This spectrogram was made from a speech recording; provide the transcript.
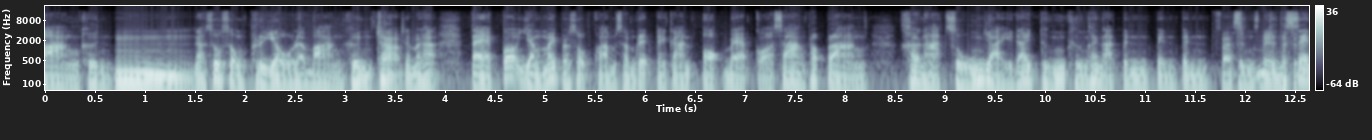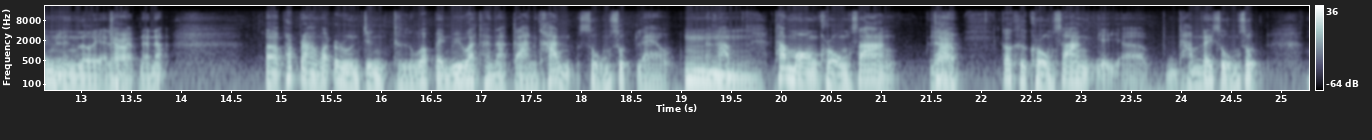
บางขึ้นอืมนะสวดทรงเพรียวและบางขึ้นครับใช่ไหมครับแต่ก็ยังไม่ประสบความสำเร็จในการออกแบบก่อสร้างพระปรางขนาดสูงใหญ่ได้ถึงถึงขนาดเป็นเป็นเป็นถึงเมตรถึงเปอร์เซ็นต์เส้นหนึ่งเลยอะไรครับแบบนั้นอะเอ่อพระปรางวัดอรุณจึงถือว่าเป็นวิวัฒนาการขั้นสูงสุดแล้วนะครับอืมถ้ามองโครงสร้าง นะครับก็คือโครงสร้างเอ่อทำได้สูงสุด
